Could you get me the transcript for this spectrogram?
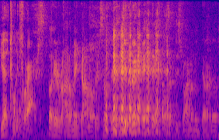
You have 24 hours. fucking Ronald McDonald or something. it comes up as Ronald McDonald.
